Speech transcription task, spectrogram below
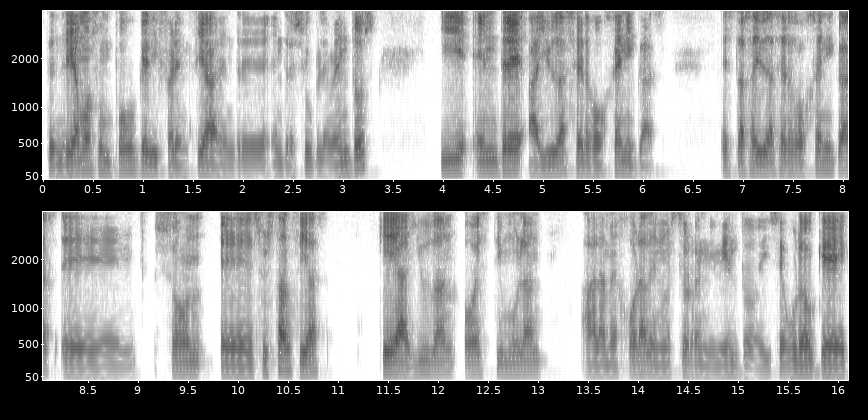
tendríamos un poco que diferenciar entre, entre suplementos y entre ayudas ergogénicas. Estas ayudas ergogénicas eh, son eh, sustancias que ayudan o estimulan a la mejora de nuestro rendimiento. Y seguro que,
